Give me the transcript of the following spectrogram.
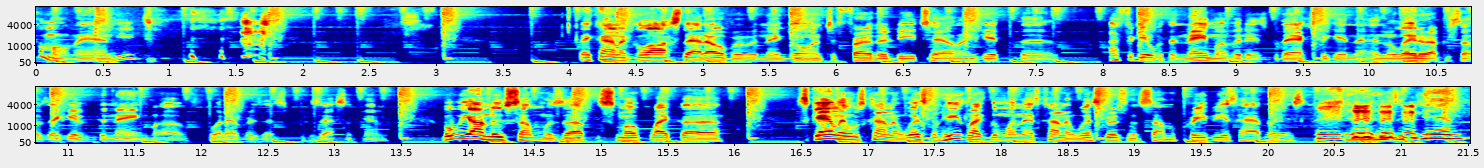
come on, man. You they kind of gloss that over when they go into further detail and get the I forget what the name of it is, but they actually get in the, in the later episodes they give the name of whatever that's possessing him. But we all knew something was up. Smoke like uh Scanlan was kind of whispering. He's like the one that's kind of whispers when something creepy is happening. He's again.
